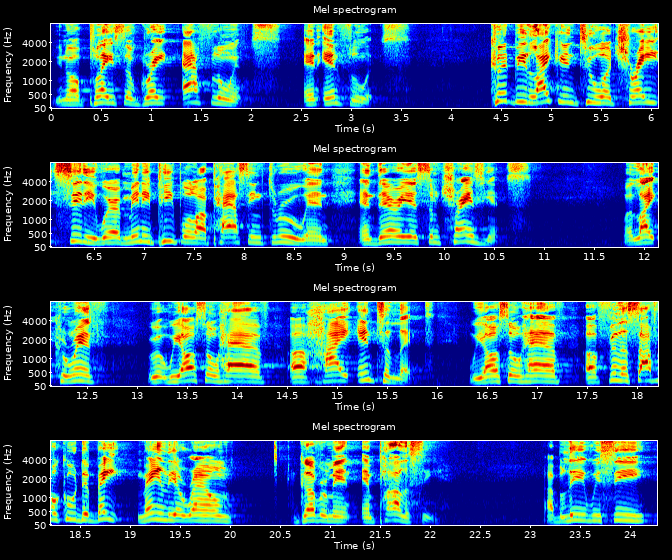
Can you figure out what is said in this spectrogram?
You know, a place of great affluence and influence could be likened to a trade city where many people are passing through and, and there is some transience. But like Corinth, we also have a high intellect. We also have a philosophical debate, mainly around government and policy. I believe we see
